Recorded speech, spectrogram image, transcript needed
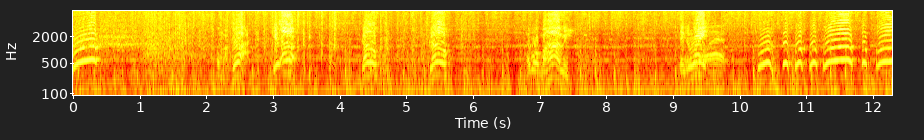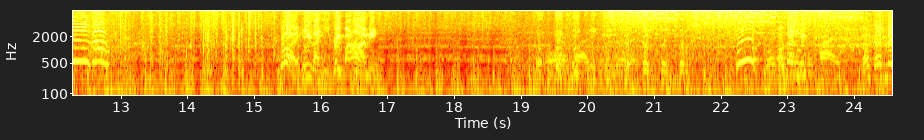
Woo! Oh my god. Get up. Go. Go. That boy behind me. Take it Your right. ass. Boy, he's like he's right behind me. Don't worry about it. Boy, Don't touch me. ain't even fired. Don't touch me.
